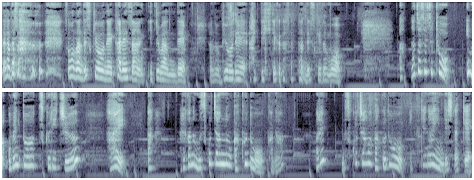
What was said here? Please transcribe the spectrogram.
高田さん、そうなんです。今日ね、カレンさん一番で、あの、秒で入ってきてくださったんですけども、あ、なちゃ先生、今日、今、お弁当作り中？はい。あ、あれかな息子ちゃんの学童かな？あれ？息子ちゃんは学童行ってないんでしたっけ？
